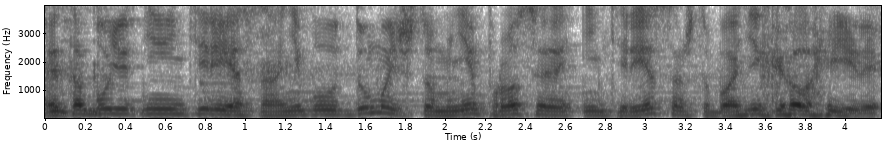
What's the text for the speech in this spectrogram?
Это будет неинтересно. Они будут думать, что мне просто интересно, чтобы они говорили.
